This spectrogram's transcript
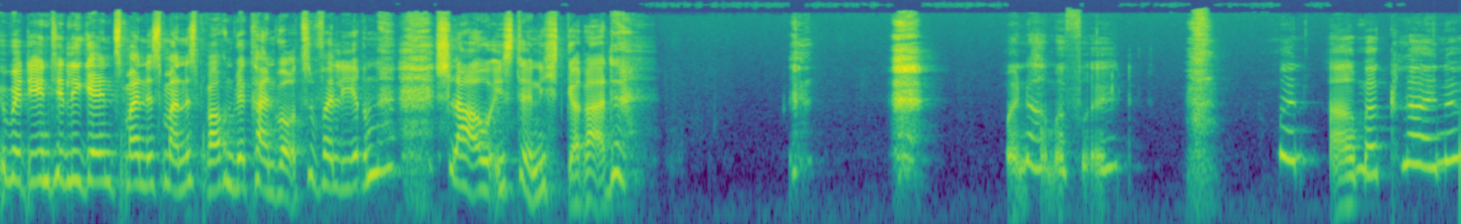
Über die Intelligenz meines Mannes brauchen wir kein Wort zu verlieren. Schlau ist er nicht gerade. Mein armer Fred, mein armer Kleiner,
